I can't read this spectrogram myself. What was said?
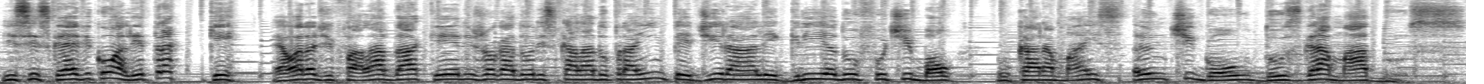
e se escreve com a letra Q. É hora de falar daquele jogador escalado para impedir a alegria do futebol, o cara mais anti-gol dos gramados.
